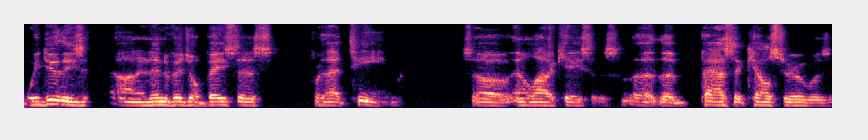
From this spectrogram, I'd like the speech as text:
we do these on an individual basis for that team. So, in a lot of cases, uh, the pass at Kelce was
